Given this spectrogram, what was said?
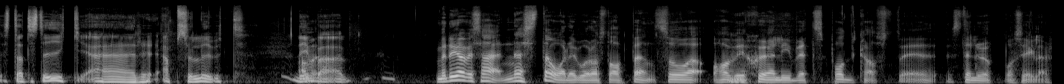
statistik är absolut. Det är Ja, men- bara, Men då gör vi så här, nästa år det går av stapeln så har Mm. vi Sjölivets podcast eh, ställer upp och seglar.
